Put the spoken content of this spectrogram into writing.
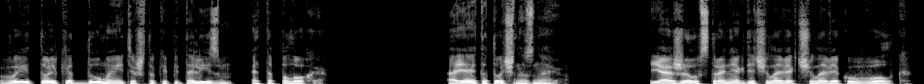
вы только думаете, что капитализм — это плохо. А я это точно знаю. Я жил в стране, где человек человеку волк,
